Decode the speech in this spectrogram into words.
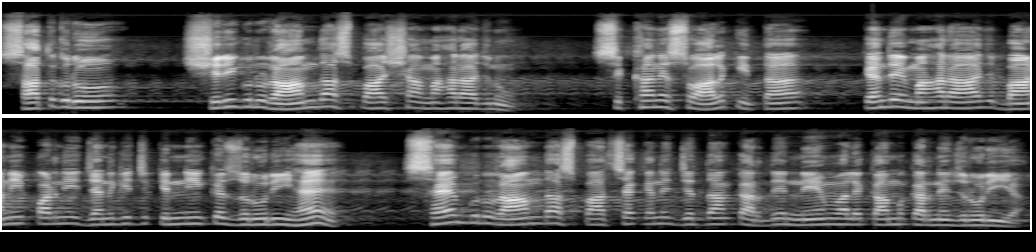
ਸਤਿਗੁਰੂ ਸ੍ਰੀ ਗੁਰੂ ਰਾਮਦਾਸ ਪਾਤਸ਼ਾਹ ਮਹਾਰਾਜ ਨੂੰ ਸਿੱਖਾਂ ਨੇ ਸਵਾਲ ਕੀਤਾ, ਕਹਿੰਦੇ, ਮਹਾਰਾਜ, ਬਾਣੀ ਪੜ੍ਹਨੀ ਜ਼ਿੰਦਗੀ 'ਚ ਕਿੰਨੀ ਕੁ ਜ਼ਰੂਰੀ ਹੈ? ਸਹਿਬ ਗੁਰੂ ਰਾਮਦਾਸ ਪਾਤਸ਼ਾਹ ਕਹਿੰਦੇ, ਜਿੱਦਾਂ ਘਰ ਦੇ ਨੇਮ ਵਾਲੇ ਕੰਮ ਕਰਨੇ ਜ਼ਰੂਰੀ ਆ।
